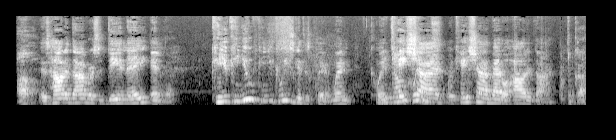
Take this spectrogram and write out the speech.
Oh. It's Hollow Da Don versus DNA, and Okay. can you can you can you can we just get this clear? When when K Shine when K Shine battled Hollow Da Don, Okay.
